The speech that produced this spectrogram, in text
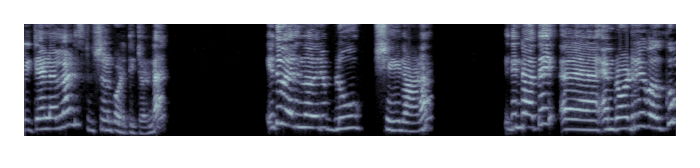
ഡീറ്റെയിൽ എല്ലാം ഡിസ്ക്രിപ്ഷനിൽ കൊടുത്തിട്ടുണ്ട്. ഇത് വരുന്ന ഒരു ബ്ലൂ ആണ്. ഇതിന്റെ അകത്ത് എംബ്രോയിഡറി വർക്കും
